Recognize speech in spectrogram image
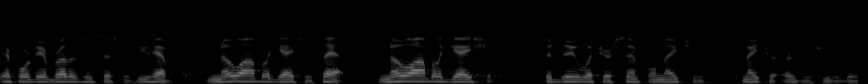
Therefore, dear brothers and sisters, you have no obligation, say it, no obligation to do what your sinful nature, nature urges you to do.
